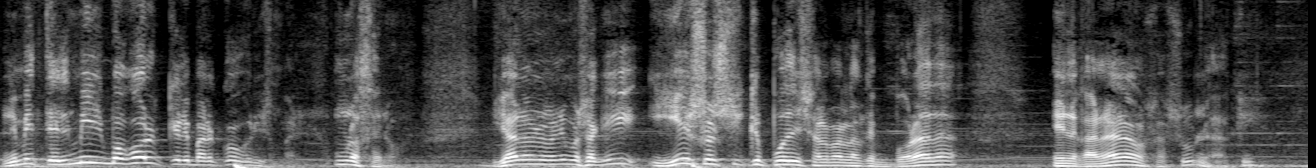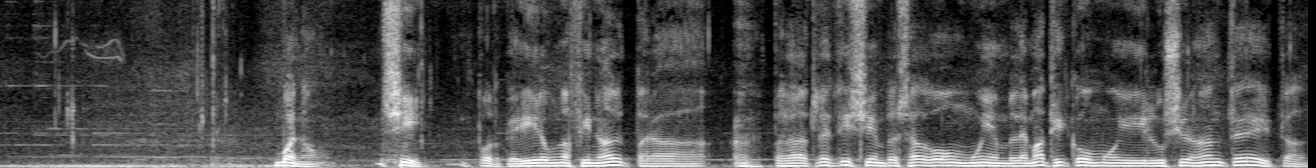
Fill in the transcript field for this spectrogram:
le mete el mismo gol que le marcó Grisman, 1-0. Y ahora nos venimos aquí y eso sí que puede salvar la temporada, el ganar a Osasuna aquí. Bueno, sí, porque ir a una final para, para el Atleti siempre es algo muy emblemático, muy ilusionante y tal.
